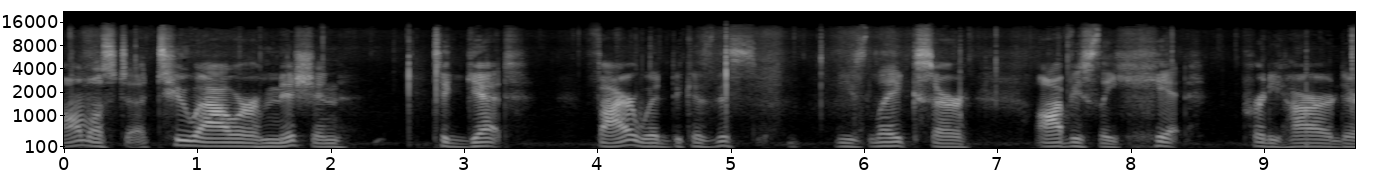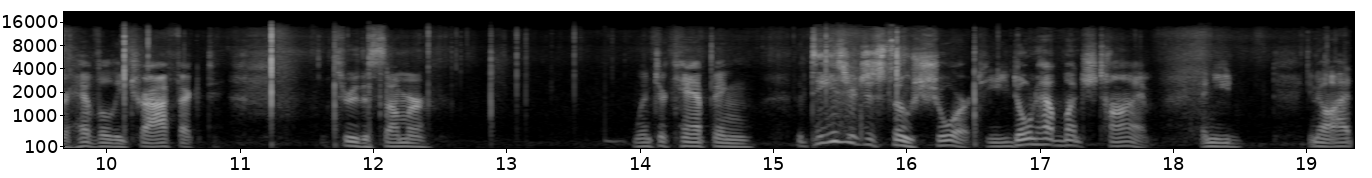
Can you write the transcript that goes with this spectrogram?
almost a two hour mission to get firewood because this these lakes are obviously hit pretty hard. They're heavily trafficked through the summer. Winter camping, the days are just so short. You don't have much time. And you you know, I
